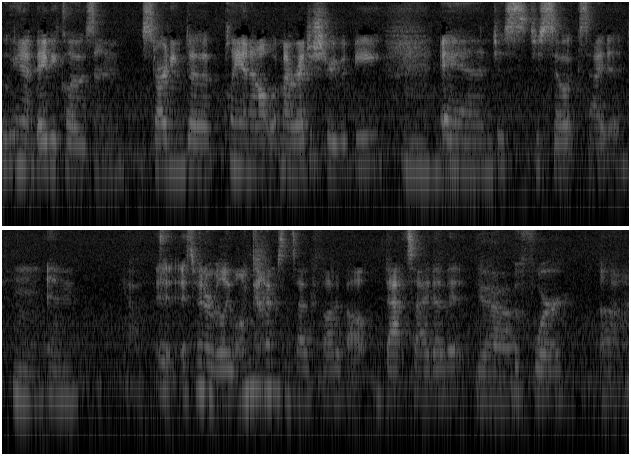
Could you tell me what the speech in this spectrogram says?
looking at baby clothes and starting to plan out what my registry would be Mm-hmm. and just just so excited Mm. and yeah it, it's been a really long time since i've thought about that side of it Yeah. before um,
